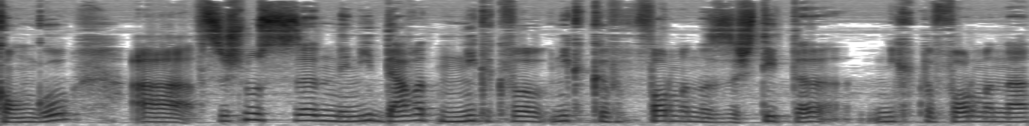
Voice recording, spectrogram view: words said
Конго, а, всъщност не ни дават никаква, никаква форма на защита, никаква форма на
